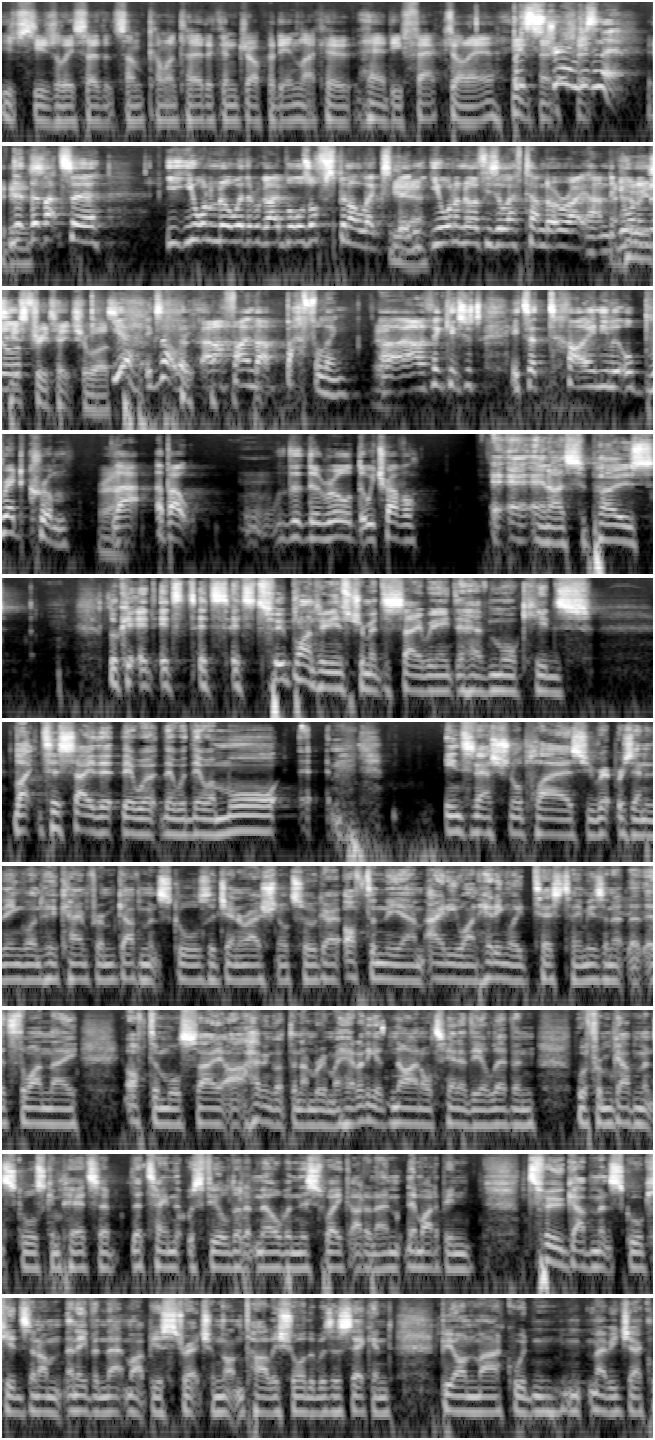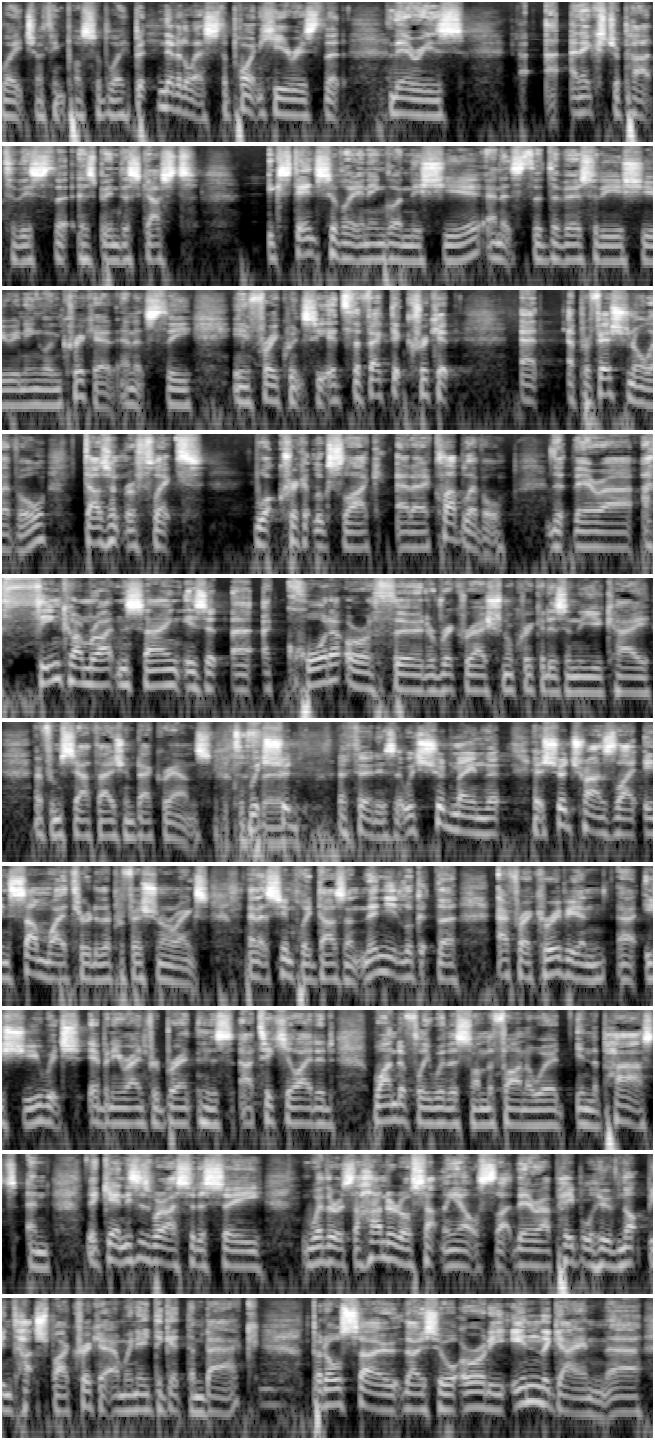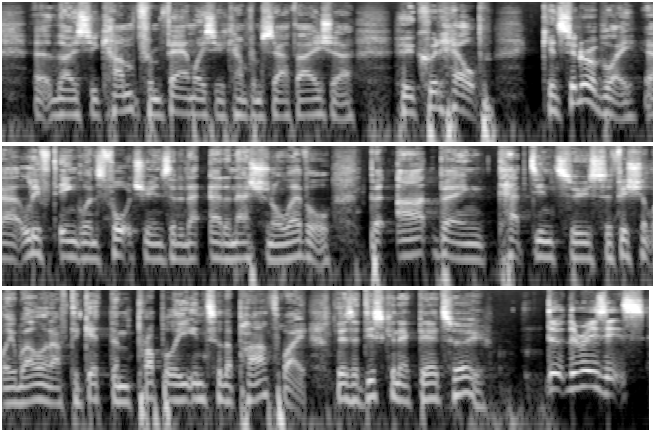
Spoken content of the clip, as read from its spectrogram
It's usually so that some commentator can drop it in like a handy fact on air. But it's strange, isn't it? It That- is. that- that's a. You, you want to know whether a guy balls off spin or leg spin. Yeah. You want to know if he's a left-hander or a right-hander. You Who want to his know. history teacher was. Yeah, exactly. and I find that baffling. Uh, and I think it's just it's a tiny little breadcrumb Right. that about the, the road that we travel. A- And I suppose, look, it, it's it's it's too blunt an instrument to say we need to have more kids. Like to say that there were there were there were more uh, international players who represented England who came from government schools a generation or two ago. Often the um, 81 Headingley Test team, isn't it? That- That's the one they often will say. I haven't got the number in my head. I think it's nine or ten of the 11 were from government schools compared to the team that was fielded at Melbourne this week. I don't know. There might have been two government school kids, and, and even that might be a stretch. I'm not entirely sure. There was a second beyond Mark Wood and maybe Jack Leach, I think possibly. But nevertheless, the point here is that there is a, an extra part to this that has been discussed extensively in England this year, and it's the diversity issue in England cricket, and it's the infrequency. It's the fact that cricket at a professional level doesn't reflect what cricket looks like at a club level. That there are, I think I'm right in saying, is it a, a quarter or a third of recreational cricketers in the UK are from South Asian backgrounds, a which third. should a third is it, which should mean that it should translate in some way through to the professional ranks, and it simply doesn't. Then you look at the Afro-Caribbean uh, issue, which Ebony Rainford Brent has articulated wonderfully with us on the final word in the past. And again, this is where I sort of see whether it's the hundred or something else. Like there are people who have not been touched by cricket, and we need to get them back, but also those who are already in the game, uh, uh, those who come from families who come from South Asia, who could help considerably uh, lift England's fortunes at a, at a national level, but aren't being tapped into sufficiently well enough to get them properly into the pathway. There's a disconnect there too. There, there is. It's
